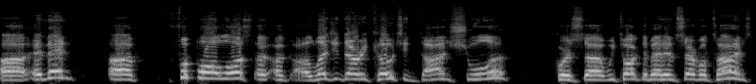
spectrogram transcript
Uh, and then uh, football lost a, a, a legendary coach in Don Shula. Of course, uh, we talked about him several times.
